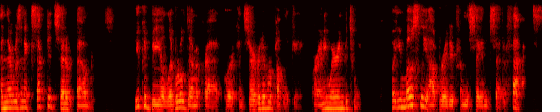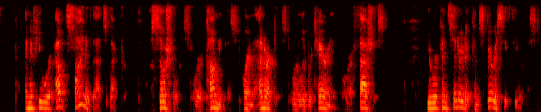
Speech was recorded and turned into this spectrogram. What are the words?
And there was an accepted set of boundaries you could be a liberal Democrat or a conservative Republican or anywhere in between, but you mostly operated from the same set of facts. And if you were outside of that spectrum, a socialist or a communist or an anarchist or a libertarian or a fascist, you were considered a conspiracy theorist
